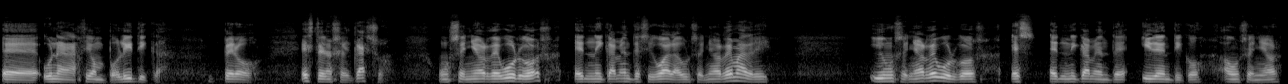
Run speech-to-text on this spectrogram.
eh, una nación política, pero este no es el caso. Un señor de Burgos étnicamente es igual a un señor de Madrid y un señor de Burgos es étnicamente idéntico a un señor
